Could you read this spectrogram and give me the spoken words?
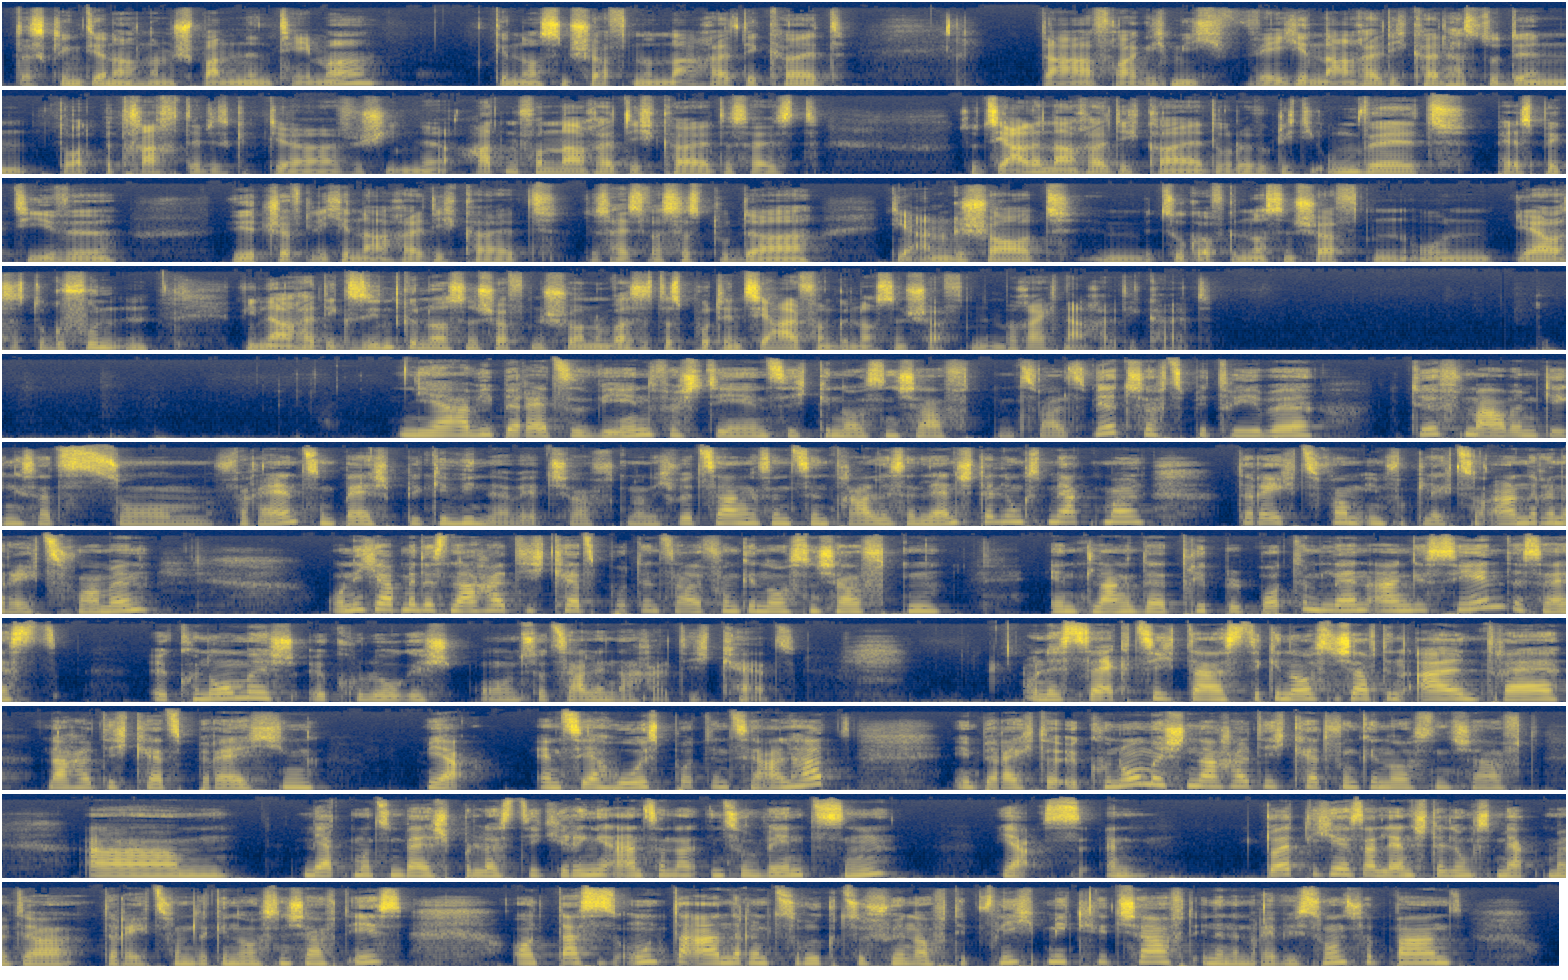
Das klingt ja nach einem spannenden Thema, Genossenschaften und Nachhaltigkeit. Da frage ich mich, welche Nachhaltigkeit hast du denn dort betrachtet? Es gibt ja verschiedene Arten von Nachhaltigkeit, das heißt soziale Nachhaltigkeit oder wirklich die Umweltperspektive wirtschaftliche Nachhaltigkeit. Das heißt, was hast du da dir angeschaut in Bezug auf Genossenschaften und ja, was hast du gefunden? Wie nachhaltig sind Genossenschaften schon und was ist das Potenzial von Genossenschaften im Bereich Nachhaltigkeit? Ja, wie bereits erwähnt, verstehen sich Genossenschaften zwar als Wirtschaftsbetriebe, dürfen aber im Gegensatz zum Verein zum Beispiel Gewinne erwirtschaften. Und ich würde sagen, es ist ein zentrales Alleinstellungsmerkmal, der Rechtsform im Vergleich zu anderen Rechtsformen. Und ich habe mir das Nachhaltigkeitspotenzial von Genossenschaften entlang der Triple Bottom Line angesehen, das heißt ökonomisch, ökologisch und soziale Nachhaltigkeit. Und es zeigt sich, dass die Genossenschaft in allen drei Nachhaltigkeitsbereichen ja ein sehr hohes Potenzial hat. Im Bereich der ökonomischen Nachhaltigkeit von Genossenschaft ähm, merkt man zum Beispiel, dass die geringe Anzahl an Insolvenzen ja, ein deutliches Alleinstellungsmerkmal der, der Rechtsform der Genossenschaft ist. Und das ist unter anderem zurückzuführen auf die Pflichtmitgliedschaft in einem Revisionsverband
